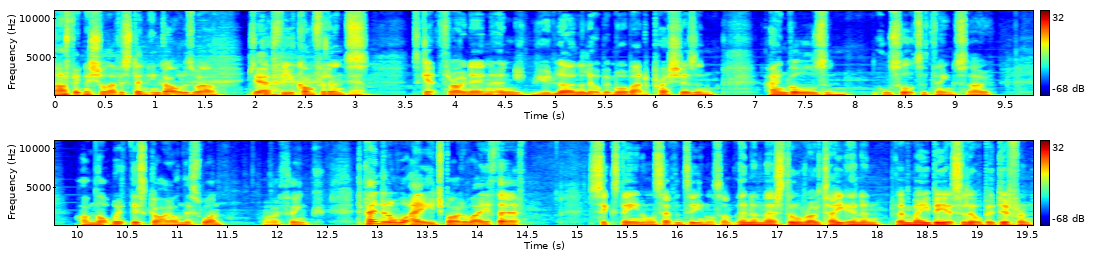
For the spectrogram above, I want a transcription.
I think they should have a stint in goal as well. It's Yeah. good for your confidence to get thrown in, and you, you learn a little bit more about the pressures and angles and all sorts of things. So I'm not with this guy on this one. I think, depending on what age, by the way, if they're 16 or 17 or something and they're still rotating, and then maybe it's a little bit different.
